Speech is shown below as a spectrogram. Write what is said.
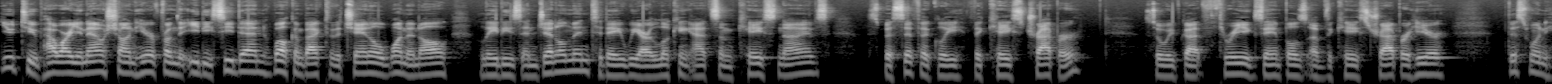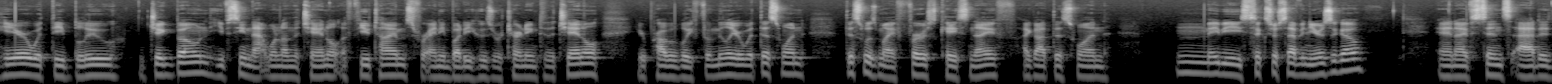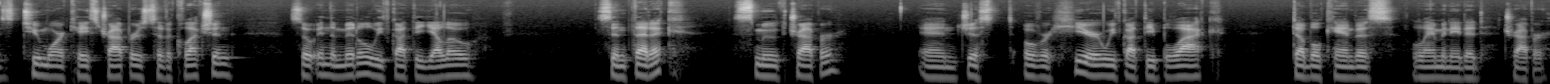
YouTube, how are you now? Sean here from the EDC Den. Welcome back to the channel, one and all, ladies and gentlemen. Today we are looking at some case knives, specifically the case trapper. So we've got three examples of the case trapper here. This one here with the blue jig bone, you've seen that one on the channel a few times. For anybody who's returning to the channel, you're probably familiar with this one. This was my first case knife. I got this one mm, maybe six or seven years ago and I've since added two more case trappers to the collection. So in the middle we've got the yellow synthetic smooth trapper and just over here we've got the black double canvas laminated trapper.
